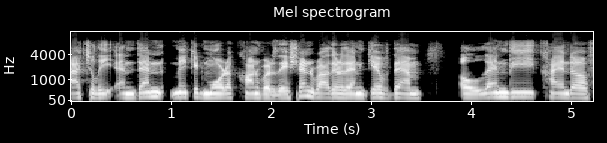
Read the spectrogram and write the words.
actually and then make it more a conversation rather than give them a lengthy kind of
